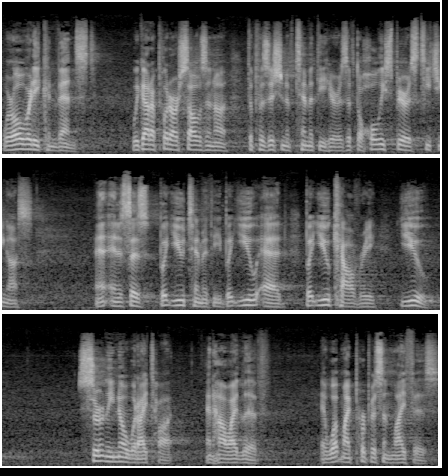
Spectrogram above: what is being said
we're already convinced. We got to put ourselves in a, the position of Timothy here, as if the Holy Spirit is teaching us. And, and it says, But you, Timothy, but you, Ed, but you, Calvary, you certainly know what I taught and how I live and what my purpose in life is.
